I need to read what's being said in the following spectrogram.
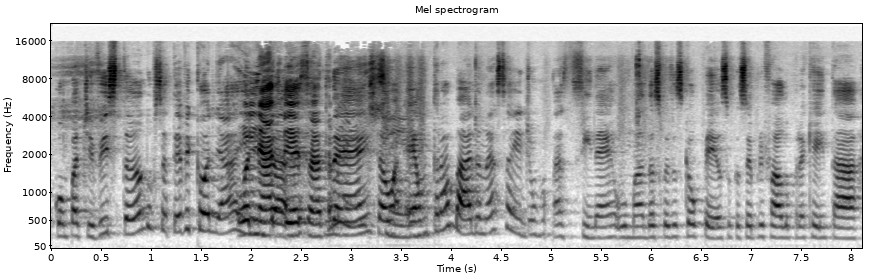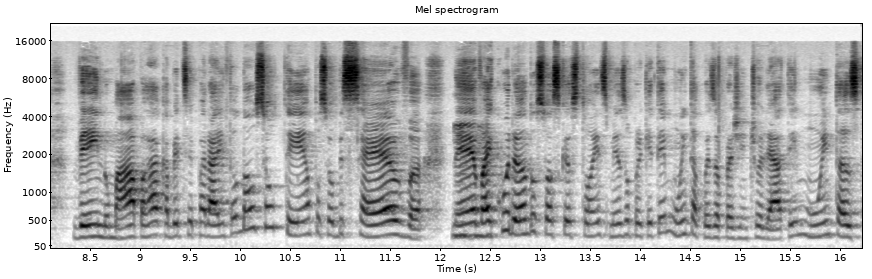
compatível? Estando, você teve que olhar Olhar, ainda, exatamente. né? Então, Sim. é um trabalho, não é sair de um... Assim, né? Uma das coisas que eu penso, que eu sempre falo para quem tá vendo o mapa, ah, acabei de separar, então dá o seu tempo, você observa, né? Uhum. Vai curando suas questões mesmo, porque tem muita coisa pra gente olhar, tem muitas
